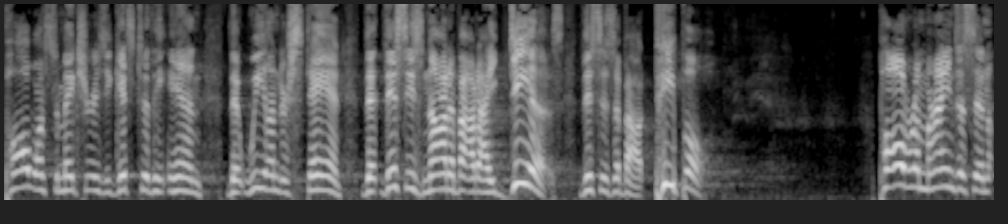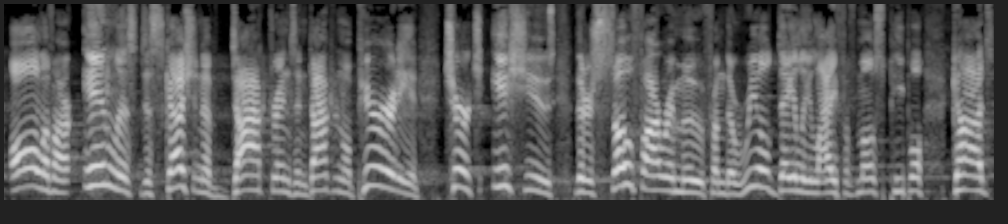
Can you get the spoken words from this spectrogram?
Paul wants to make sure as he gets to the end that we understand that this is not about ideas, this is about people. Paul reminds us in all of our endless discussion of doctrines and doctrinal purity and church issues that are so far removed from the real daily life of most people, God's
